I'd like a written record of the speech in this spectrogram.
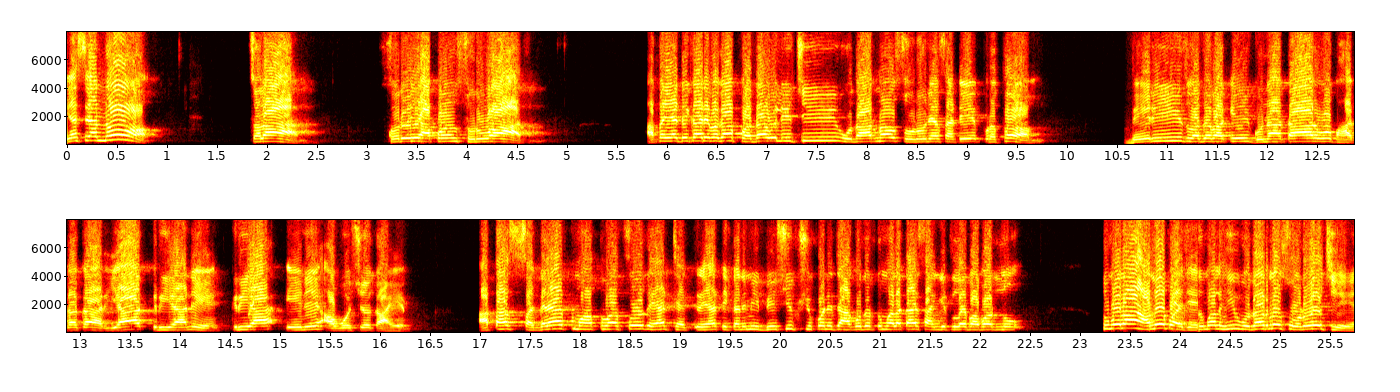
येस या नो चला करूया आपण सुरुवात. आता या ठिकाणी बघा पदावलीची उदाहरणं सोडवण्यासाठी प्रथम बेरीज वदबाकी गुणाकार व भागाकार या क्रियाने क्रिया येणे आवश्यक आहे. आता सगळ्यात महत्वाचं या या ठिकाणी मी बेसिक शिकवण्याच्या अगोदर तुम्हाला काय सांगितलंय बाबांनो? तुम्हाला आलं पाहिजे. तुम्हाला ही उदाहरणं सोडवायची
